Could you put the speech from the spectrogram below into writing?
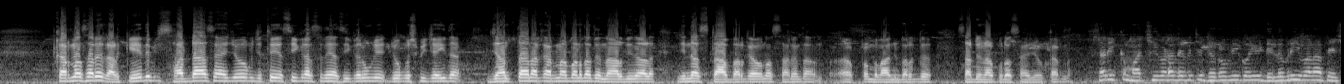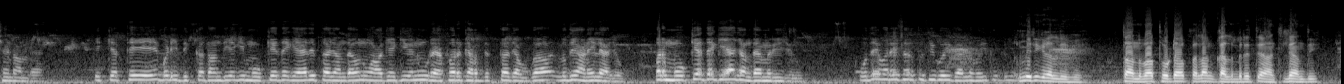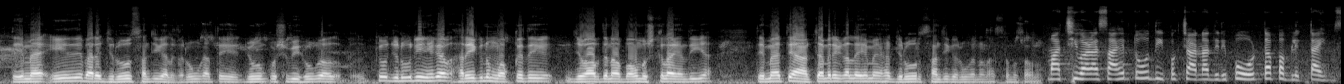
ਕਰਨਾ ਸਾਰੇ ਰਲ ਕੇ ਇਹਦੇ ਵਿੱਚ ਸਾਡਾ ਸਹਿਯੋਗ ਜਿੱਥੇ ਅਸੀਂ ਕਰ ਸਕਦੇ ਹਾਂ ਅਸੀਂ ਕਰੂੰਗੇ ਜੋ ਕੁਝ ਵੀ ਚਾਹੀਦਾ। ਜਨਤਾ ਨਾਲ ਕਰਨਾ ਬਣਦਾ ਤੇ ਨਾਲ ਦੀ ਨਾਲ ਜਿੰਨਾ ਸਟਾਫ ਵਰਗ ਹੈ ਉਹਨਾਂ ਸਾਰਿਆਂ ਦਾ ਆਪਣਾ ਮੁਲਾਜ਼ਮ ਵਰਗ ਸਾਡੇ ਨਾਲ ਪੂਰਾ ਸਹਿਯੋਗ ਕਰਨਾ। ਸਰ ਇੱਕ ਮਾਛੀਵਾੜਾ ਦੇ ਵਿੱਚ ਜਦੋਂ ਵੀ ਕੋਈ ਡਿਲੀਵਰੀ ਵਾਲਾ ਪੇਸ਼ੈਂਟ ਆਉਂਦਾ ਹੈ ਇੱਕ ਇੱਥੇ ਇਹ ਬੜੀ ਦਿੱਕਤ ਆਉਂਦੀ ਹੈ ਕਿ ਮੌਕੇ ਤੇ ਕਹਿ ਦਿੱਤਾ ਜਾਂਦਾ ਉਹਨੂੰ ਆ ਕੇ ਕਿ ਇਹਨੂੰ ਰੈਫਰ ਕਰ ਦਿੱਤਾ ਜਾਊਗਾ ਲੁਧਿਆਣੇ ਲੈ ਜਾਓ। ਪਰ ਮੌਕੇ ਤੇ ਕਿਹਾ ਜਾਂਦਾ ਮਰੀਜ਼ ਨੂੰ। ਉਹਦੇ ਬਾਰੇ ਸਰ ਤੁਸੀਂ ਕੋਈ ਗੱਲ ਹੋਈ ਤੁਹਾਡੀ? ਮੇਰੀ ਗੱਲ ਨਹੀਂ ਹੋਈ। ਧੰਨਵਾਦ ਤੁਹਾਡਾ ਪਹਿਲਾਂ ਗੱਲ ਮੇਰੇ ਧਿਆਨ 'ਚ ਲਿਆਂਦੀ। ਤੇ ਮੈਂ ਇਹਦੇ ਬਾਰੇ ਜ਼ਰੂਰ ਸਾਂਝੀ ਗੱਲ ਕਰੂੰਗਾ ਤੇ ਜੋ ਕੁਝ ਵੀ ਹੋਊਗਾ, ਕਿਉਂ ਜ਼ਰੂਰੀ ਨਹੀਂ ਹੈਗਾ, ਹਰੇਕ ਨੂੰ ਮੌਕੇ ਤੇ ਜਵਾਬ ਦੇਣਾ ਬਹੁਤ ਮੁਸ਼ਕਲ ਆ ਜਾਂਦੀ ਆ। ਤੇ ਮੈਂ ਧਿਆਨ ਚ ਮੇਰੇ ਗੱਲ ਇਹ, ਮੈਂ ਜ਼ਰੂਰ ਸਾਂਝੀ ਕਰੂੰਗਾ ਨਾਲ ਸਮਸਾਂ ਨੂੰ। ਮਾਛੀਵਾੜਾ ਸਾਹਿਬ ਤੋਂ ਦੀਪਕ ਚਾਨਾ ਦੀ ਰਿਪੋਰਟ, ਦਾ ਪਬਲਿਕ ਟਾਈਮਸ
